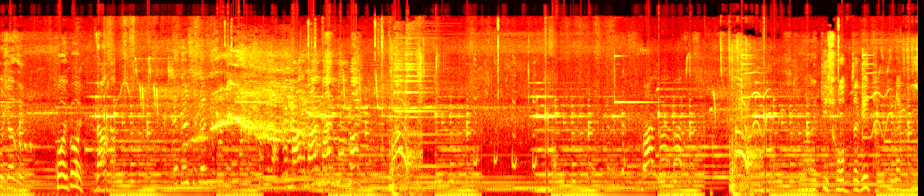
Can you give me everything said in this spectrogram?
বসে আছে কি সব জায়গায় থাকি না কি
